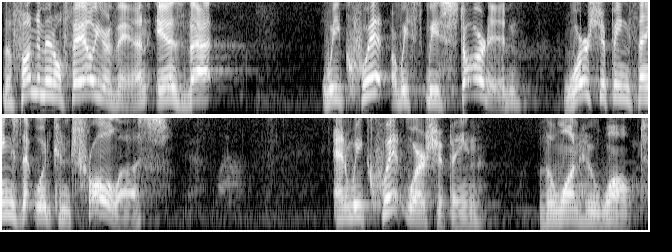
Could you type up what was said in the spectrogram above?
The fundamental failure then is that we quit or we, we started worshiping things that would control us, and we quit worshiping the one who won't.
